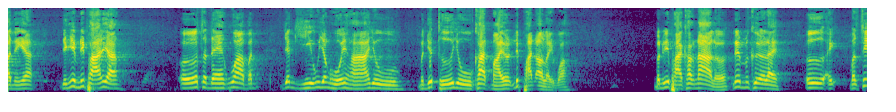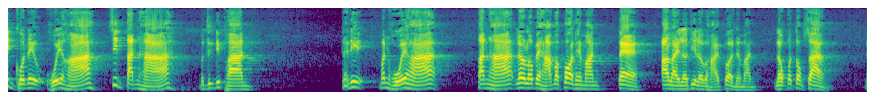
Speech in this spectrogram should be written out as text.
นอย่างเงี้ย อย่างนี้มันนิพพานหรือยังเออ แสดงว่ามันยังหิวยังโหยหาอยู่ มันยึดถืออยู่คาดหมายนิพพานอะไรวะมันนิพพานข้างหน้าเหรอเล่นมันคืออะไร เออไอ้มันสิ้นคนได้โหยหา สิ้นตันหา มันถึงนิพพาน แต่นี่มันโหยหาตันหาแล้วเราไปหามาป้อนให้มัน แต่อะไรเราที่เราไปหาป้อนให้มัน เราก็ต้องสร้างใน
